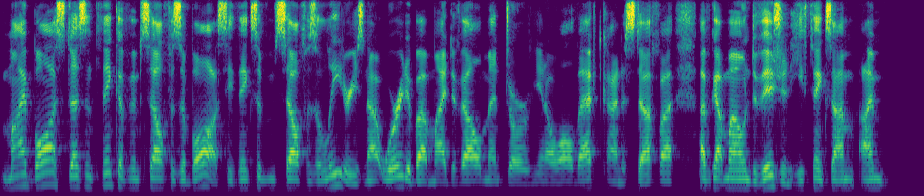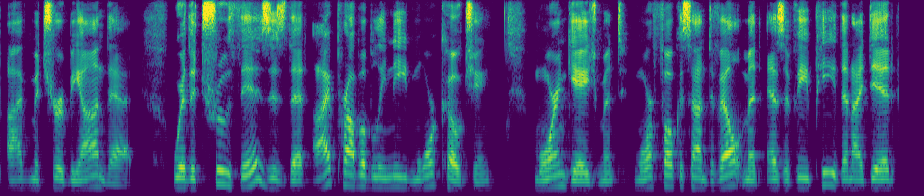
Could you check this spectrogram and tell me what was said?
my boss doesn't think of himself as a boss. He thinks of himself as a leader. He's not worried about my development or you know all that kind of stuff. I, I've got my own division. He thinks I'm I'm I've matured beyond that. Where the truth is is that I probably need more coaching, more engagement, more focus on development as a VP than I did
